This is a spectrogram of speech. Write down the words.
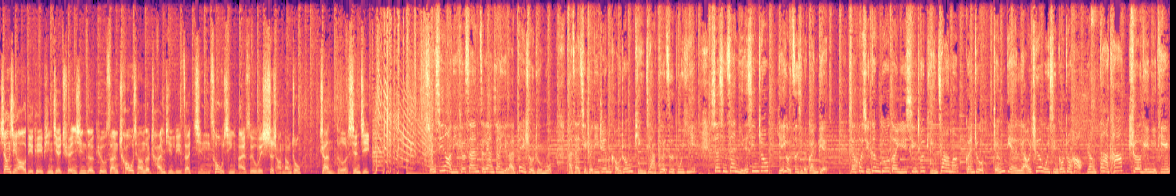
相信奥迪可以凭借全新的 Q3 超强的产品力，在紧凑型 SUV 市场当中占得先机。全新奥迪 Q3 自亮相以来备受瞩目，它在汽车 DJ 们口中评价各自不一，相信在你的心中也有自己的观点。想获取更多关于新车评价吗？关注“整点聊车”微信公众号，让大咖说给你听。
